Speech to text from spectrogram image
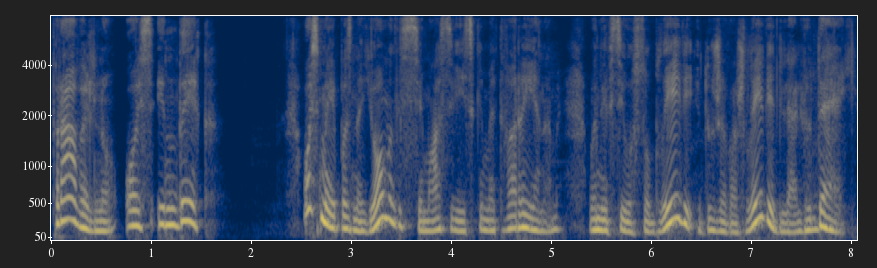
Правильно, ось індик. Ось ми і познайомились з всіма свійськими тваринами. Вони всі особливі і дуже важливі для людей.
